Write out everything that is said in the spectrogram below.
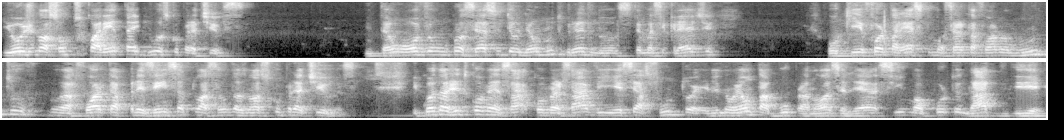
e hoje nós somos 42 cooperativas. Então, houve um processo de união muito grande no sistema Sicredi, o que fortalece, de uma certa forma, muito forte a presença e atuação das nossas cooperativas. E quando a gente conversa, conversava, e esse assunto ele não é um tabu para nós, ele é, sim, uma oportunidade de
